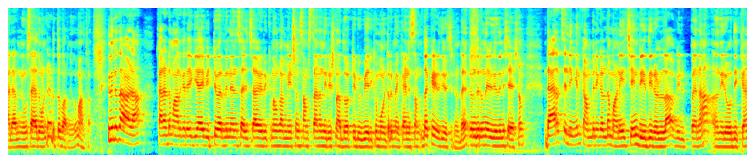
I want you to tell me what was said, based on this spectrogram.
മലയാളം ന്യൂസ് ആയതുകൊണ്ട് എടുത്തു പറഞ്ഞത് മാത്രം. ഇതിന്റെ താഴെ കരട് മാർഗരേഖയായി വിറ്റുവരവിനനുസരിച്ചായിരിക്കണം കമ്മീഷൻ സംസ്ഥാന നിരീക്ഷണ അതോറിറ്റി രൂപീകരിക്കും മോണിറ്ററി മെക്കാനിസം ഇതൊക്കെ എഴുതി വെച്ചിട്ടുണ്ട്. തിരുവനന്തപുരം എഴുതിയതിന് ശേഷം ഡയറക്റ്റ് സെല്ലിങ്ങിൽ കമ്പനികളുടെ മണി ചെയിൻ രീതിയിലുള്ള വിൽപ്പന നിരോധിക്കാൻ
